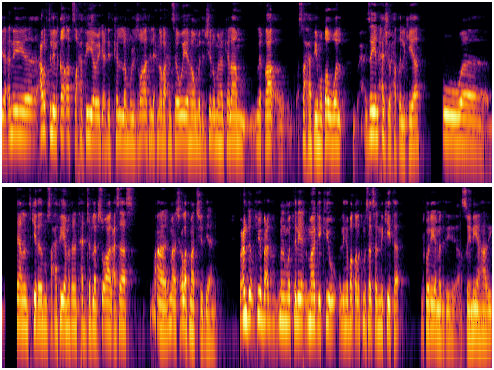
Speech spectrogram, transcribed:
يعني عرفت لي لقاءات صحفية ويقعد يتكلم والإجراءات اللي إحنا راح نسويها ومدري شنو من هالكلام. لقاء صحفي مطول زي الحشو يحط لك إياه. و أحيانا كذا صحفية مثلا تحجر له بسؤال على أساس ما, ما شغلات ما تشد يعني. وعنده في بعض من الممثلين ماجي كيو اللي هي بطلة مسلسل نيكيتا. الكوريه ما أدري الصينية هذه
